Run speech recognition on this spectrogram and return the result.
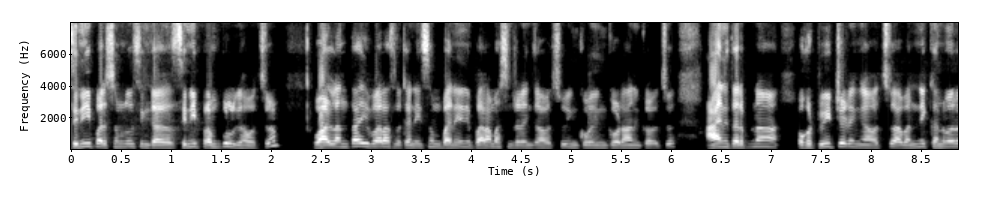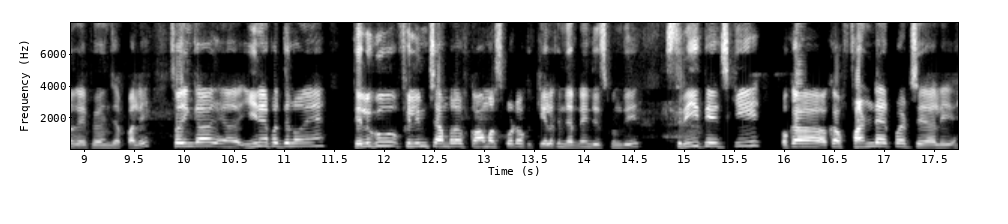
సినీ పరిశ్రమలు ఇంకా సినీ ప్రముఖులు కావచ్చు వాళ్ళంతా ఇవాళ అసలు కనీసం బనీని పరామర్శించడం కావచ్చు ఇంకో ఇంకోడానికి కావచ్చు ఆయన తరపున ఒక ట్వీట్ చేయడం కావచ్చు అవన్నీ కనుమరుగైపోయాయని చెప్పాలి. సో ఇంకా ఈ నేపథ్యంలోనే Telugu film chamber of commerce కూడా ఒక కీలక నిర్ణయం తీసుకుంది. శ్రీ తేజ్కి ఒక ఒక ఫండ్ ఏర్పాటు చేయాలి.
